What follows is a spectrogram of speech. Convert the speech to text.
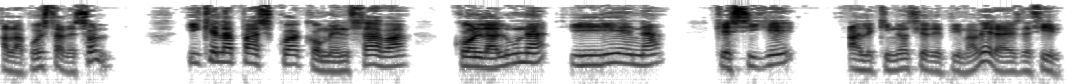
a la puesta de sol, y que la Pascua comenzaba con la luna llena que sigue al equinoccio de primavera, es decir,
